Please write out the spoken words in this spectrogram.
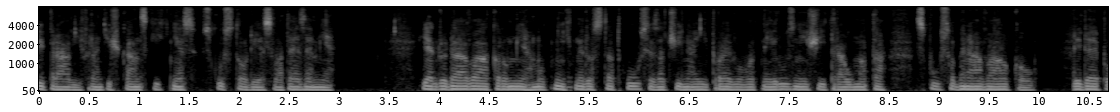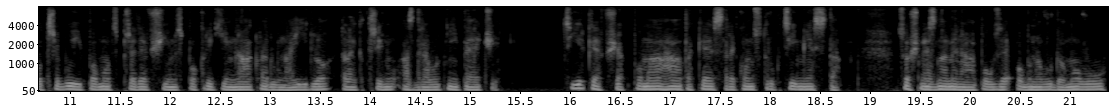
vypráví františkánský kněz z kustodie svaté země. Jak dodává, kromě hmotných nedostatků se začínají projevovat nejrůznější traumata způsobená válkou, Lidé potřebují pomoc především s pokrytím nákladů na jídlo, elektřinu a zdravotní péči. Církev však pomáhá také s rekonstrukcí města, což neznamená pouze obnovu domovů,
